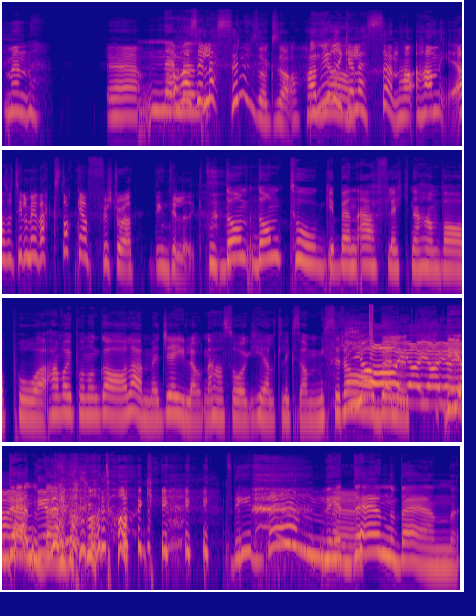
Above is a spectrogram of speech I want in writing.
Men... Eh, Nej, han men- ser ledsen ut också. Han är Ja. lika ledsen. Han, han, alltså till och med vaxdockan förstår att det inte är likt. De, de tog Ben Affleck när han var på han var ju på någon gala med J Lo när han såg helt liksom miserabel Ja, ut. ja, ja, ja, det är den det är Ben de har tagit. Det är den! Det är den Ben.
